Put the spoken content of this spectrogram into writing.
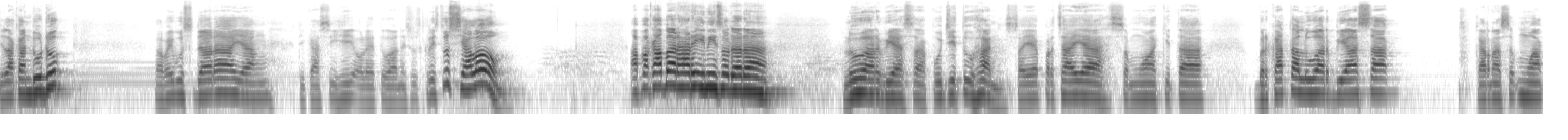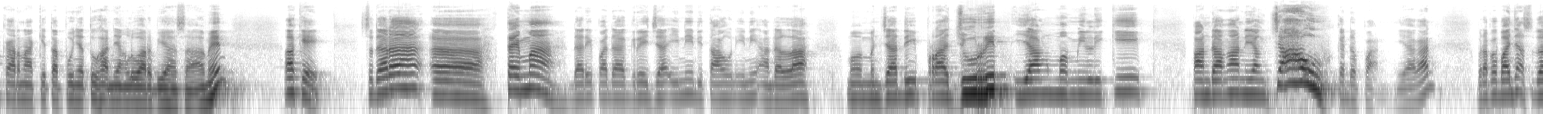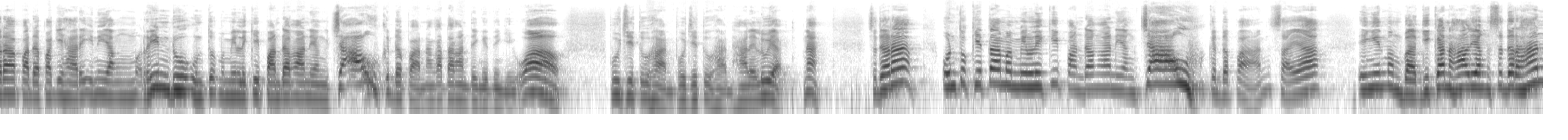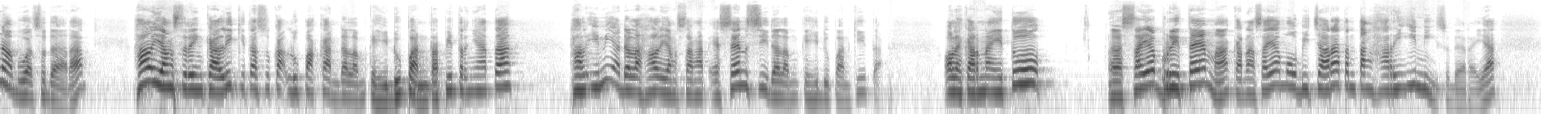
Silakan duduk. Bapak Ibu Saudara yang dikasihi oleh Tuhan Yesus Kristus, Shalom. Apa kabar hari ini Saudara? Luar biasa, puji Tuhan. Saya percaya semua kita berkata luar biasa karena semua karena kita punya Tuhan yang luar biasa. Amin. Oke, Saudara, eh, tema daripada gereja ini di tahun ini adalah menjadi prajurit yang memiliki pandangan yang jauh ke depan, ya kan? Berapa banyak saudara pada pagi hari ini yang rindu untuk memiliki pandangan yang jauh ke depan? Angkat tangan tinggi-tinggi. Wow, puji Tuhan, puji Tuhan. Haleluya. Nah, saudara, untuk kita memiliki pandangan yang jauh ke depan, saya ingin membagikan hal yang sederhana buat saudara. Hal yang sering kali kita suka lupakan dalam kehidupan, tapi ternyata hal ini adalah hal yang sangat esensi dalam kehidupan kita. Oleh karena itu, saya beri tema karena saya mau bicara tentang hari ini, saudara ya.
